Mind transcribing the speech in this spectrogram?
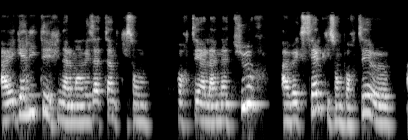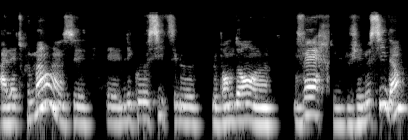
à égalité finalement les atteintes qui sont portées à la nature avec celles qui sont portées euh, à l'être humain. C'est, l'écocide, c'est le, pendant euh, vert du génocide. Hein.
